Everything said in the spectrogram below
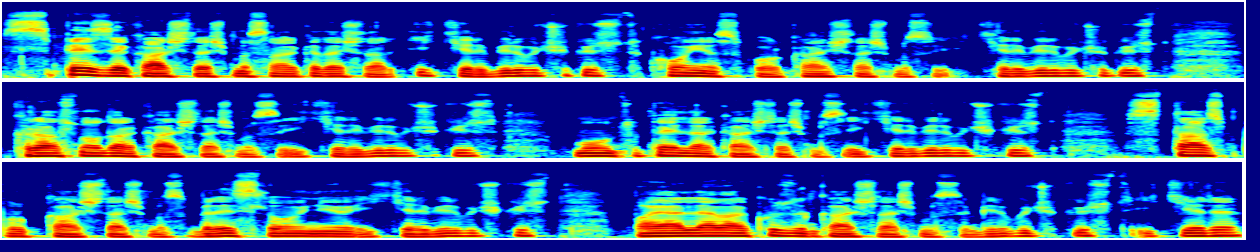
Spezia karşılaşması arkadaşlar ilk yarı 1.5 üst. Konya Spor karşılaşması ilk yarı 1.5 üst. Krasnodar karşılaşması ilk yarı 1.5 üst. Montpellier karşılaşması ilk yarı 1.5 üst. Strasbourg karşılaşması Bresle oynuyor ilk yarı 1.5 üst. Bayer Leverkusen karşılaşması 1.5 üst. ilk yarı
